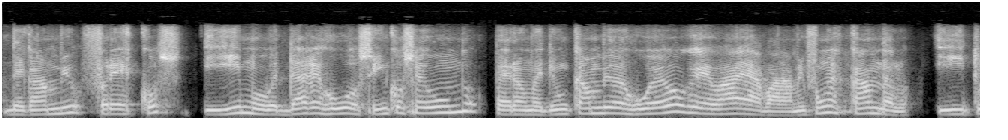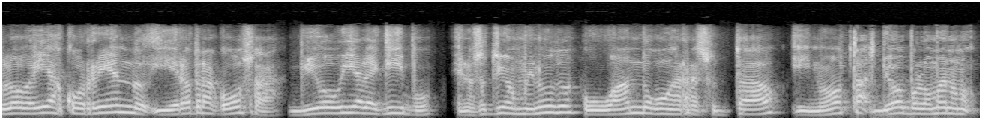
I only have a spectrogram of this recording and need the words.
de cambio frescos. Y Gilmo, verdad que jugó cinco segundos, pero metió un cambio de juego que vaya, para mí fue un escándalo. Y tú lo veías corriendo y era otra cosa. Yo vi al equipo en los últimos minutos jugando con el resultado y no está, yo por lo menos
